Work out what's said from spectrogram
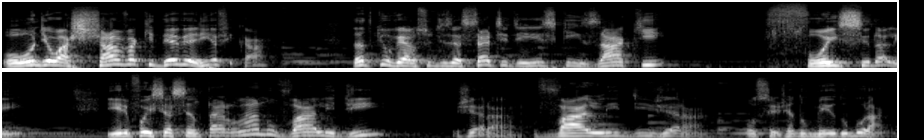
Ou onde eu achava que deveria ficar. Tanto que o verso 17 diz que Isaac foi-se dali. E ele foi se assentar lá no vale de Gerar. Vale de Gerar. Ou seja, é no meio do buraco.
